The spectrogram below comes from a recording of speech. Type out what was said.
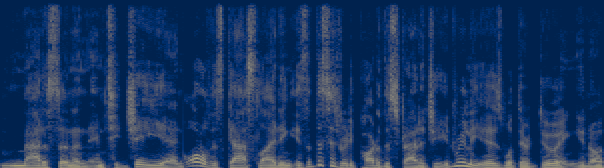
Madison and MTG and all of this gaslighting is that this is really part of the strategy. It really is what they're doing. You know,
